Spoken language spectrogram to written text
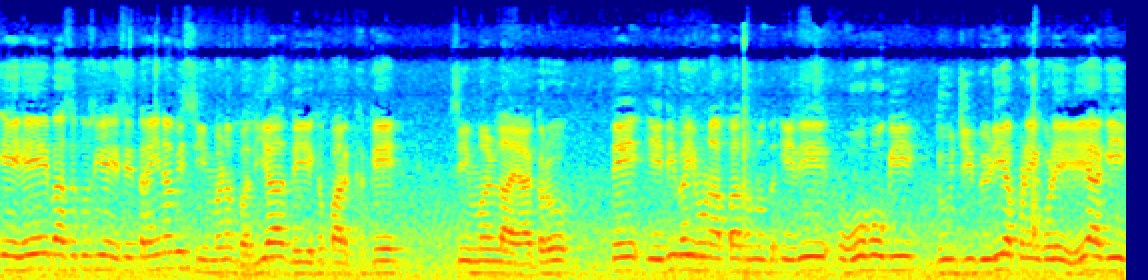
ਇਹ ਬਸ ਤੁਸੀਂ ਇਸੇ ਤਰ੍ਹਾਂ ਹੀ ਨਾ ਵੀ ਸੀਮਨ ਵਧੀਆ, ਦੇਖ ਪਰਖ ਕੇ ਸੀਮਨ ਲਾਇਆ ਕਰੋ। ਤੇ ਇਹਦੀ ਬਈ ਹੁਣ ਆਪਾਂ ਤੁਹਾਨੂੰ ਇਹਦੀ ਉਹ ਹੋ ਗਈ, ਦੂਜੀ ਪੀੜੀ ਆਪਣੇ ਕੋਲੇ ਇਹ ਆ ਗਈ,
